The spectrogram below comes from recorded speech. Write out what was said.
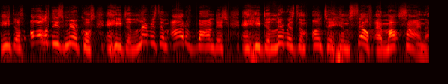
He does all of these miracles and he delivers them out of bondage and he delivers them unto himself at Mount Sinai.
